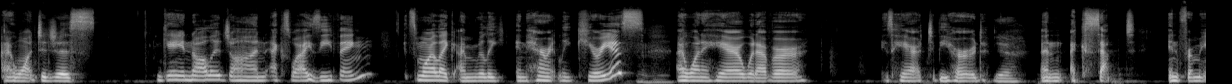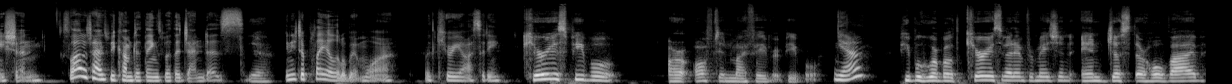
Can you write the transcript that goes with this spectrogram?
I want to just gain knowledge on XYZ thing. It's more like I'm really inherently curious. I want to hear whatever is here to be heard Yeah, and accept information. So a lot of times we come to things with agendas. yeah. We need to play a little bit more with curiosity. Curious people are often my favorite people. Yeah? People who are both curious about information and just their whole vibe.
